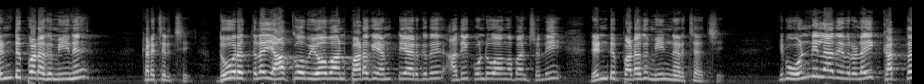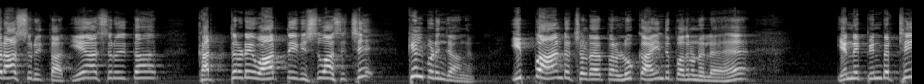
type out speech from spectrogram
ரெண்டு படகு மீன் கிடைச்சிருச்சு. தூரத்தில் யாக்கோபு யோவான் படகு எம்டியாக இருக்குது. அதை கொண்டு வாங்கப்பான்னு சொல்லி ரெண்டு படகு மீன் நிறைச்சாச்சு இப்போ ஒன்றில்லாத இவர்களை கத்தர் ஆசீர்வதித்தார். ஏன் ஆசீர்வதித்தார்? கத்தருடைய வார்த்தை விசுவாசிச்சு கீழ்ப்படிஞ்சாங்க. இப்போ ஆண்டு சொல்றார் பாருங்க, ஐந்து பதினொன்றில் என்னை பின்பற்றி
